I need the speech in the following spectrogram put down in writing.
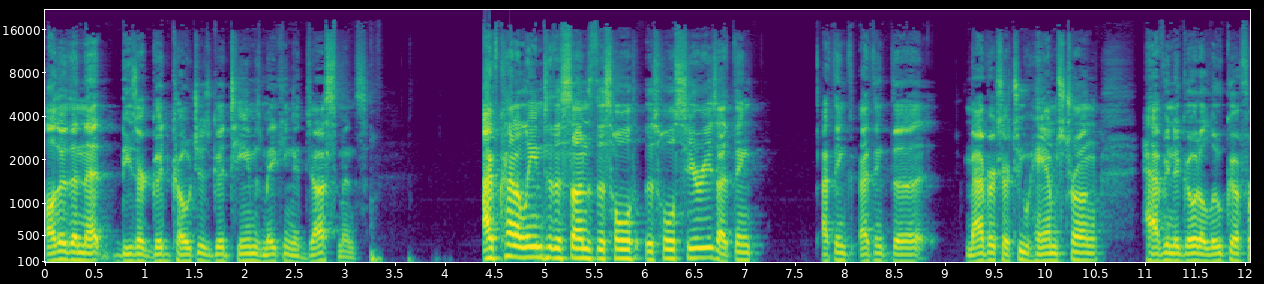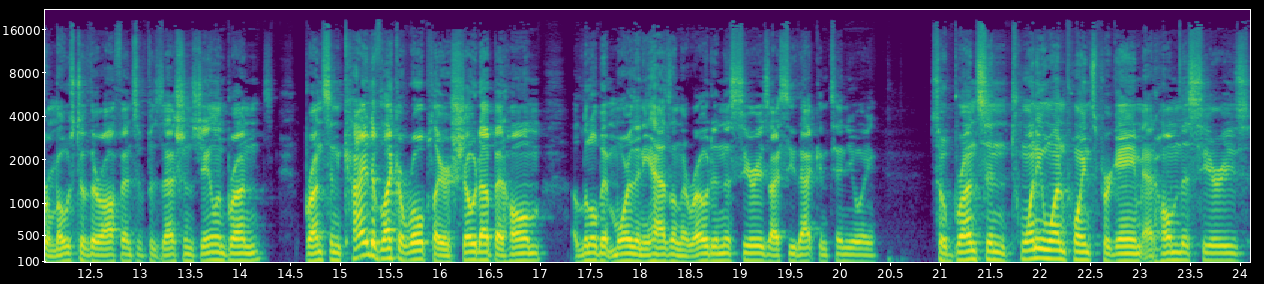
other than that these are good coaches, good teams making adjustments. I've kind of leaned to the Suns this whole this whole series. I think I think I think the Mavericks are too hamstrung having to go to Luka for most of their offensive possessions. Jalen Brunson, Brunson, kind of like a role player, showed up at home a little bit more than he has on the road in this series. I see that continuing. So Brunson, 21 points per game at home this series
